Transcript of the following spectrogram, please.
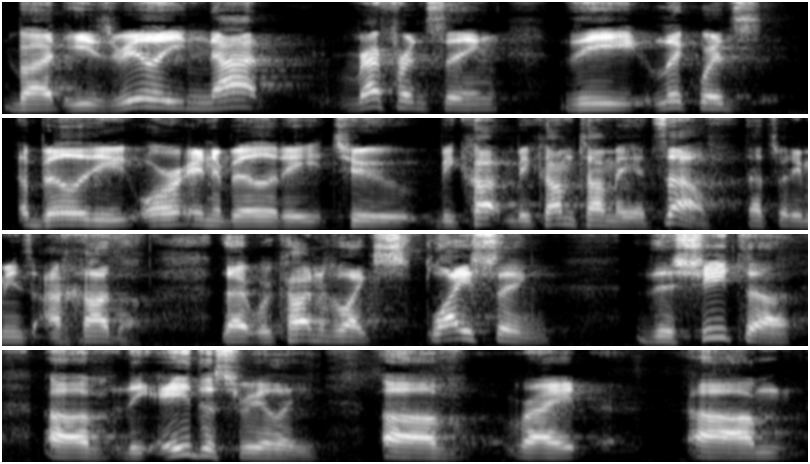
but he's really not referencing the liquid's ability or inability to become, become tame itself. That's what he means, achada. That we're kind of like splicing the shita of the edus, really, of, right, um,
